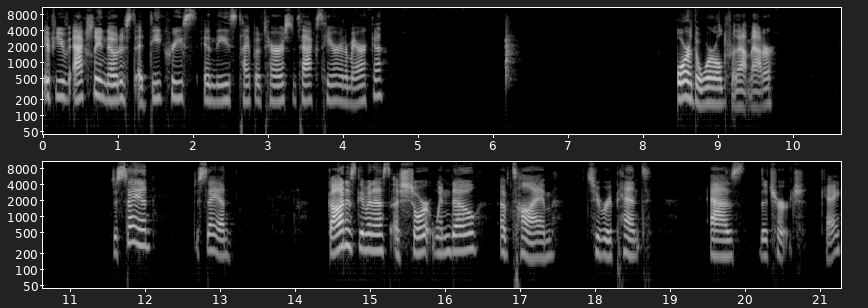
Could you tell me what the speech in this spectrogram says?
if you've actually noticed a decrease in these type of terrorist attacks here in America, or the world for that matter. Just saying, just saying. God has given us a short window of time to repent as the church, okay?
